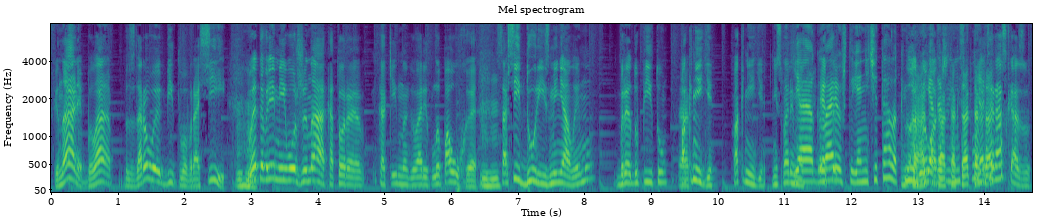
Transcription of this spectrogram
В финале была здоровая битва в России. В это время его жена, которая, как Инна говорит, лопоухая, со всей дури изменяла ему. Брэду Питу по Так. книге, по книге, не смотри Я меня. говорю, Это- что я не читала книгу, ну я вот, даже так, не так, так, я спорю. тебе рассказываю.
